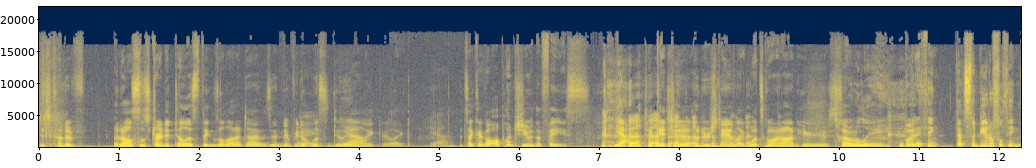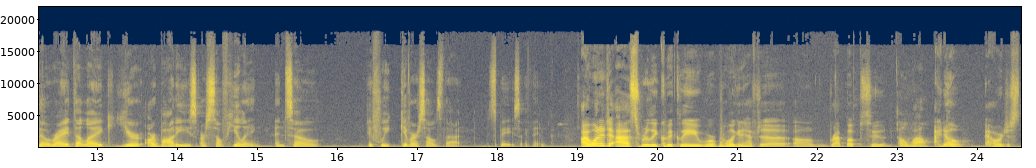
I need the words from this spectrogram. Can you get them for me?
just kind of, and also it's trying to tell us things a lot of times, and if we don't listen to Yeah. it, like you're like, Yeah. it's like I go, I'll punch you in the face Yeah, to get you to understand like what's going on here. So, totally. But I think that's the beautiful thing, though, right? That like your our bodies are self healing, and so if we give ourselves that space, I think. I wanted to ask really quickly. We're probably gonna have to um, wrap up soon. Oh wow. I know, hour just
